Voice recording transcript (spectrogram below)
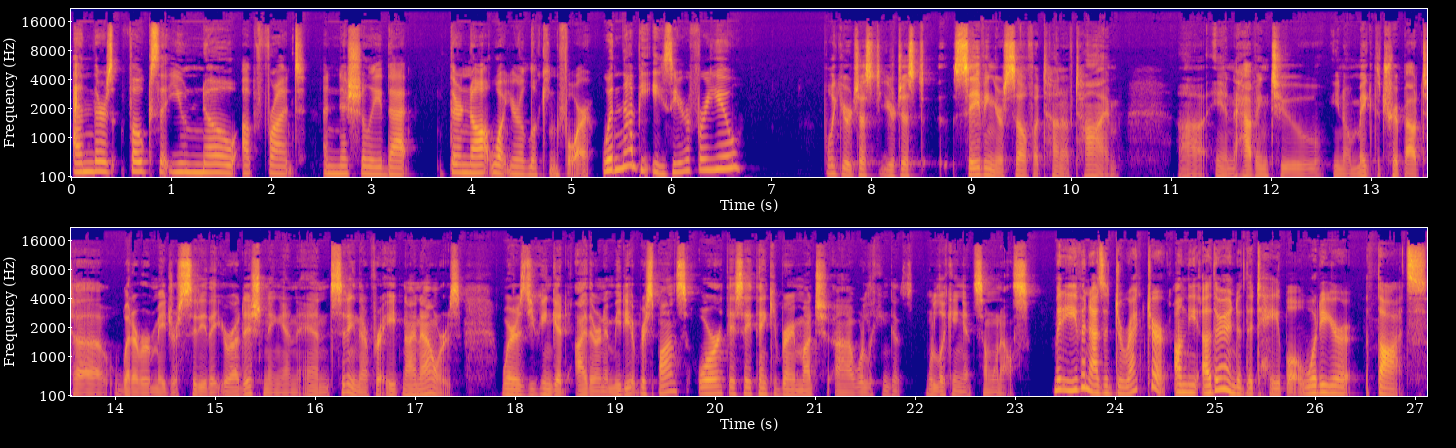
And there's folks that you know up front initially that they're not what you're looking for. Wouldn't that be easier for you? Well, you're just you're just saving yourself a ton of time uh, in having to you know make the trip out to whatever major city that you're auditioning in and sitting there for eight nine hours. Whereas you can get either an immediate response or they say thank you very much. Uh, we're looking at we're looking at someone else. But even as a director on the other end of the table, what are your thoughts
